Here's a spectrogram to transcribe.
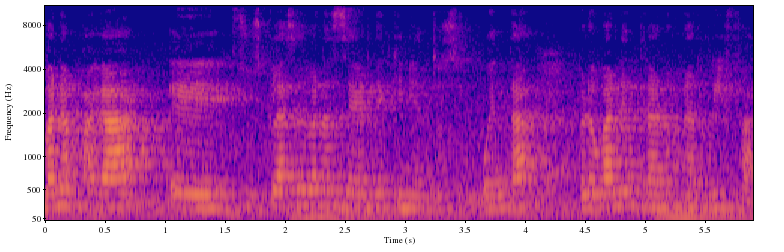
van a pagar, eh, sus clases van a ser de 550, pero van a entrar en una rifa.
